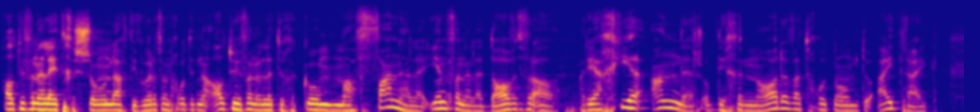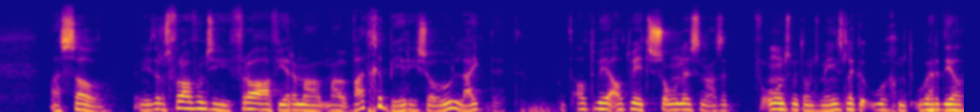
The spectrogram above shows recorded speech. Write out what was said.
Albei van hulle het gesondig, die woord van God het na albei van hulle toe gekom, maar van hulle, een van hulle, Dawid veral, reageer anders op die genade wat God na hom toe uitreik as Saul. En weet ons vra vir ons die vraag af, Here, maar maar wat gebeur hierso? Hoe lyk dit? Met albei albei het sondes en as dit vir ons met ons menslike oog moet oordeel,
